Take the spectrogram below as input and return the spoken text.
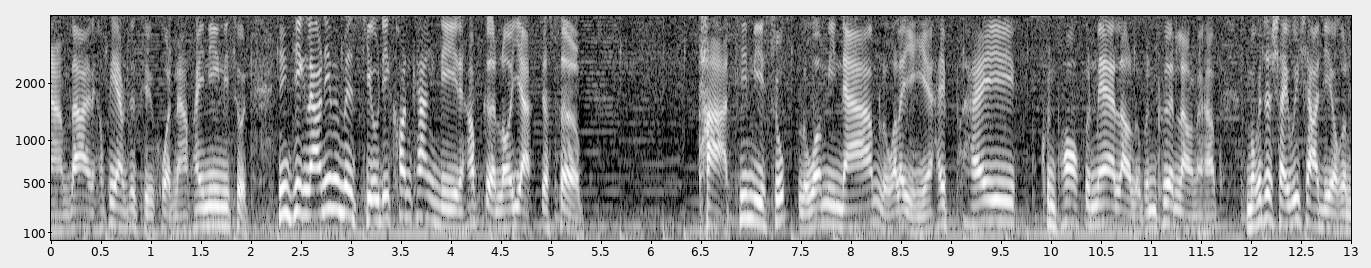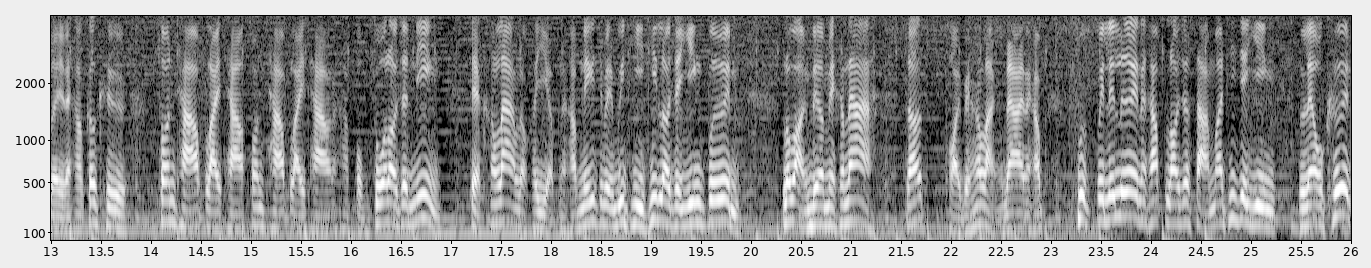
น้ำได้นะครับพยายามจะถือขวดน้ำให้นิ่งที่สุด จริง ๆ แล้วนี่มันเป็นสกิลที่ค่อนข้างดีนะครับเกิดเราอยากจะเสิร์ฟถาดที่มีซุปหรือว่ามีน้ำหรือว่าอะไรอย่างเงี้ยให้ให้คุณพ่อคุณแม่เราหรือเพื่อนๆเรานะครับ มันก็จะใช้วิชาเดียวกันเลยนะครับ ก็คือส้นเท้าปลายเท้าส้นเท้าปลายเท้านะครับผมตัวเราจะนิ่งแต่ข้างล่างเราขยับนะครับ นี่จะเป็นวิธีที่เราจะยิงปืนระหว่างเดินไปข้างหน้า แล้วถอยไปข้างหลังได้นะครับ ฝึกไปเรื่อยๆนะครับเราจะสามารถที่จะยิงเร็วขึ้น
